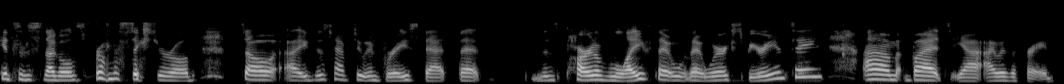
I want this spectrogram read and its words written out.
get some snuggles from a six year old. So I just have to embrace that that this part of life that that we're experiencing. Um, but yeah, I was afraid.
